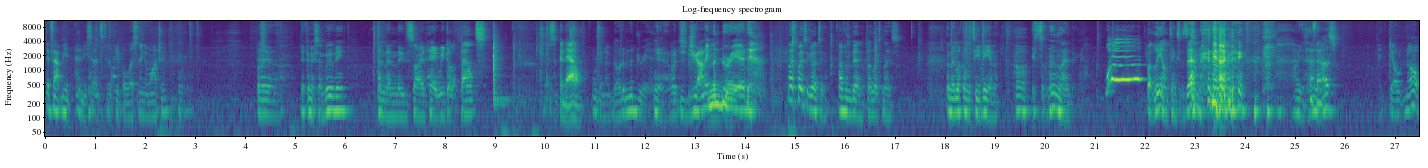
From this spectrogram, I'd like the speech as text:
if that made any sense to the people listening and watching. But uh, They finish their movie, and then they decide, hey, we gotta bounce. Skedaddle. We're gonna go to Madrid. Yeah, which Johnny Madrid. nice place to go to. Haven't been, but it looks nice. Then they look on the TV and oh, it's the moon landing. What? But Leon thinks it's their moon landing. Wait, is Is that, that- us? I don't know.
